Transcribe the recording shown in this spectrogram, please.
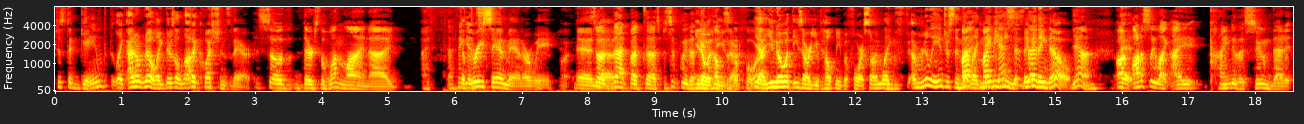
just a game? Like I don't know. Like there's a lot of questions there. So there's the one line. Uh, I think The three Sandman are we? And so uh, that, but uh, specifically that you know what helped these are. before. Mm-hmm. Yeah, you know what these are. You've helped me before, so I'm like, I'm really interested. My- that like my maybe he, guess is maybe that- they know. Yeah. Uh, It- honestly, like I kind of assumed that it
